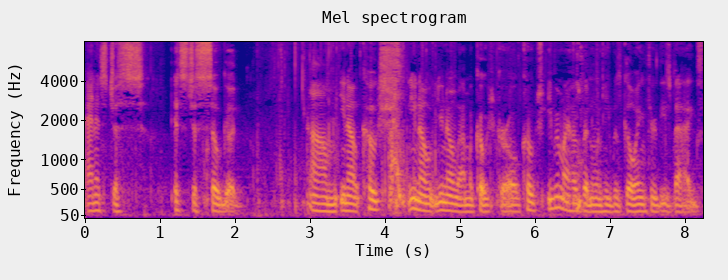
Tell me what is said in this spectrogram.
And it's just, it's just so good. Um, you know, coach, you know, you know, I'm a coach girl. Coach, even my husband, when he was going through these bags,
